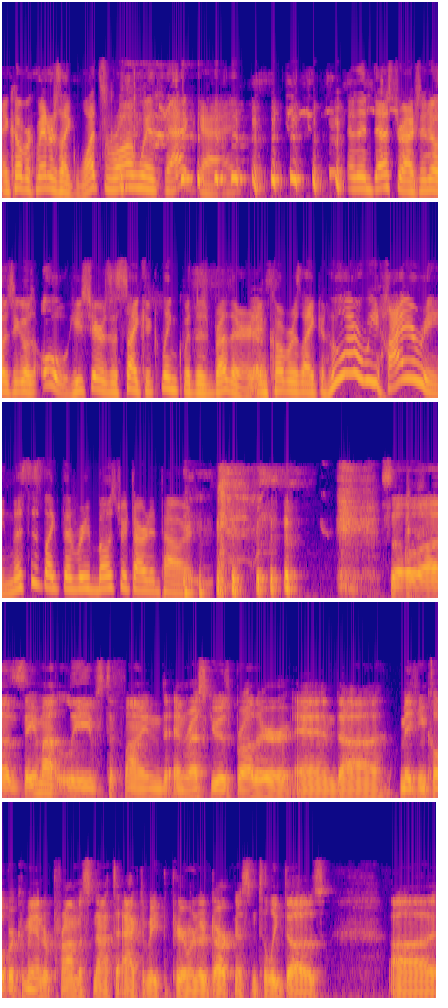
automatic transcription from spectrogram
and Cobra Commander's like, "What's wrong with that guy?" and then Destro actually knows. He goes, "Oh, he shares a psychic link with his brother." Yes. And Cobra's like, "Who are we hiring? This is like the re- most retarded power." So uh, Xamot leaves to find and rescue his brother, and uh, making Cobra Commander promise not to activate the Pyramid of Darkness until he does. Uh,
